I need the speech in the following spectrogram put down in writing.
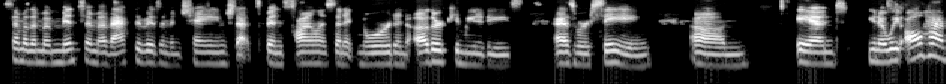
some of the momentum of activism and change that's been silenced and ignored in other communities, as we're seeing. Um, and, you know, we all have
